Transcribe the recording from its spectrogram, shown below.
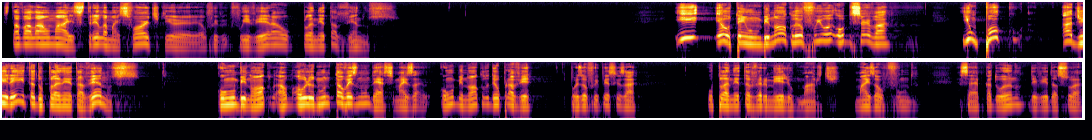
estava lá uma estrela mais forte, que eu fui, fui ver, era o planeta Vênus. E eu tenho um binóculo, eu fui observar. E um pouco à direita do planeta Vênus, com um binóculo, a olho nu talvez não desse, mas com o binóculo deu para ver. Depois eu fui pesquisar. O planeta vermelho, Marte, mais ao fundo essa época do ano, devido à sua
